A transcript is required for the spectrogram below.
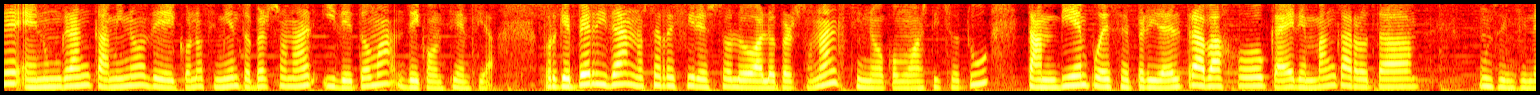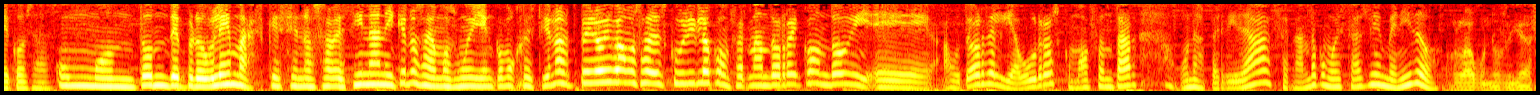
en un gran camino de conocimiento personal y de toma de conciencia. Porque pérdida no se refiere solo a lo personal, sino como has dicho tú, también puede ser pérdida del trabajo, caer en bancarrota, un sinfín de cosas. Un montón de problemas que se nos avecinan y que no sabemos muy bien cómo gestionar. Pero hoy vamos a descubrirlo con Fernando Recondo, y, eh, autor del Guía Burros, cómo afrontar una pérdida. Fernando, ¿cómo estás? Bienvenido. Hola, buenos días.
